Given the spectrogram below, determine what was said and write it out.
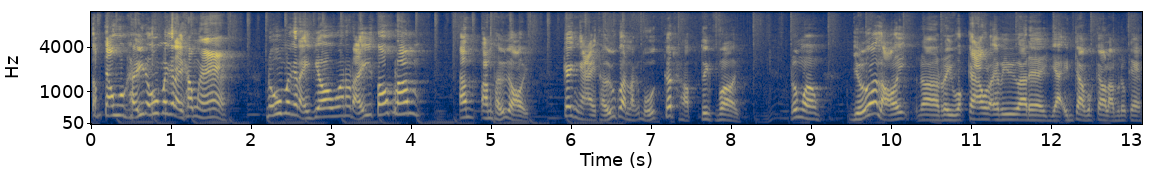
Tập trâu khỉ nó uống mấy cái này không à. Nó uống mấy cái này vô nó đẩy tốt lắm. Anh anh thử rồi. Cái ngày thử của anh là cái buổi kết hợp tuyệt vời. Đúng không? Giữa loại à, rì quạt cao là MVP 3D và intra quạt cao là Minoken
